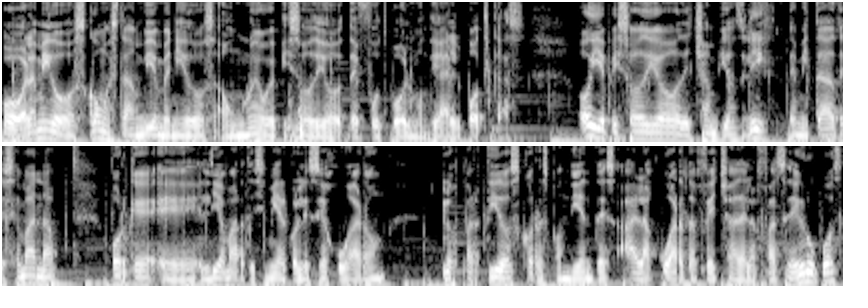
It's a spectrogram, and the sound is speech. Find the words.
Hola amigos, ¿cómo están? Bienvenidos a un nuevo episodio de Fútbol Mundial Podcast. Hoy episodio de Champions League de mitad de semana porque eh, el día martes y miércoles se jugaron los partidos correspondientes a la cuarta fecha de la fase de grupos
